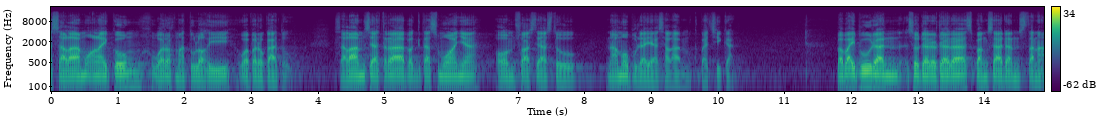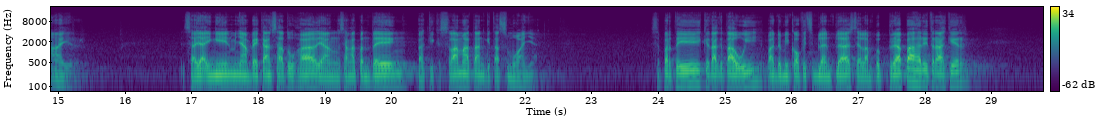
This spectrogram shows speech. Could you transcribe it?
Assalamualaikum warahmatullahi wabarakatuh. Salam sejahtera bagi kita semuanya. Om Swastiastu, Namo Buddhaya, salam kebajikan. Bapak, Ibu, dan saudara-saudara sebangsa dan setanah air. Saya ingin menyampaikan satu hal yang sangat penting bagi keselamatan kita semuanya. Seperti kita ketahui, pandemi COVID-19 dalam beberapa hari terakhir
